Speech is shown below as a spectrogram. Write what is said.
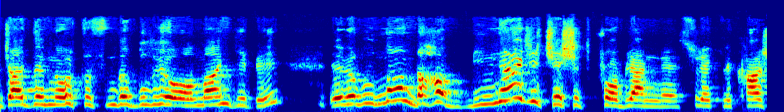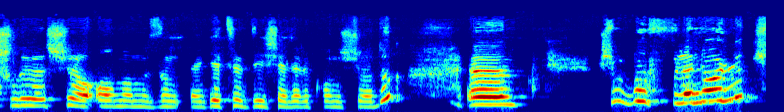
caddenin ortasında buluyor olman gibi ve bundan daha binlerce çeşit problemle sürekli karşılaşıyor olmamızın e, getirdiği şeyleri konuşuyorduk. E, şimdi bu flanörlük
